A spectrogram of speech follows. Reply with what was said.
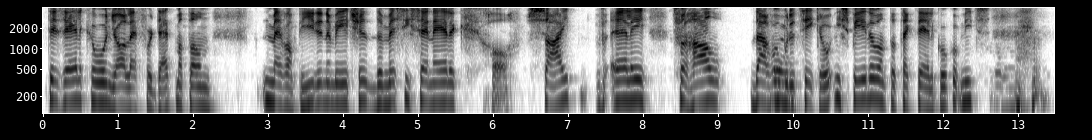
Het is eigenlijk gewoon, ja, Left 4 Dead, maar dan met vampieren een beetje. De missies zijn eigenlijk goh, saai. Allee, het verhaal, daarvoor moet het zeker ook niet spelen, want dat trekt eigenlijk ook op niets. Ja.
